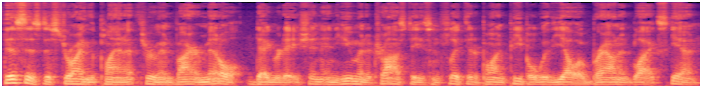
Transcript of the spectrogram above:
This is destroying the planet through environmental degradation and human atrocities inflicted upon people with yellow, brown, and black skin.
